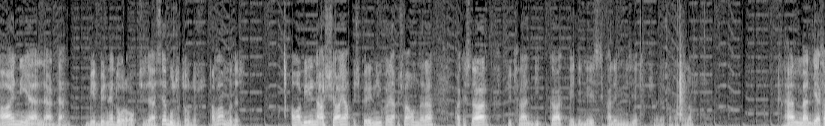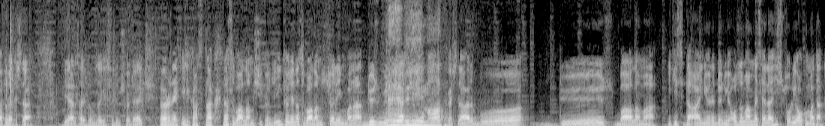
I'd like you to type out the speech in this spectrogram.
Aynı yerlerden birbirine doğru ok çizerse bu zıt olur. Tamam mıdır? Ama birini aşağı yapmış, birini yukarı yapmış falan. Onlara arkadaşlar lütfen dikkat ediniz. Kalemimizi şöyle kapatalım. Hemen diğer sayfa arkadaşlar. Diğer sayfamıza geçelim şöyle. Örnek iki kasnak nasıl bağlanmış ilk önce? İlk önce nasıl bağlanmış söyleyin bana. Düz mü? Ne mi? bileyim abi. Arkadaşlar bu düz bağlama. İkisi de aynı yöne dönüyor. O zaman mesela hiç soruyu okumadan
